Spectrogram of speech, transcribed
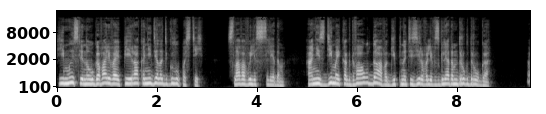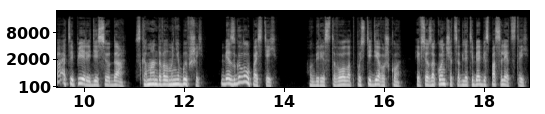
и мысленно уговаривая Пейрака не делать глупостей. Слава вылез следом. Они с Димой, как два удава, гипнотизировали взглядом друг друга. «А теперь иди сюда», — скомандовал мне бывший. «Без глупостей. Убери ствол, отпусти девушку, и все закончится для тебя без последствий»,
